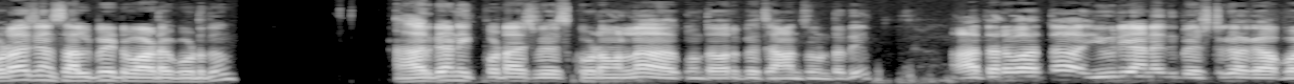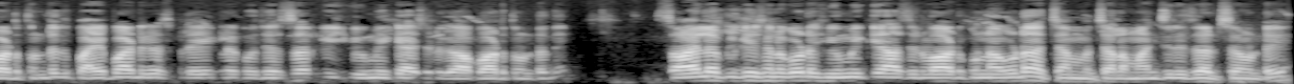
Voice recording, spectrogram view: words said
పొటాషియం సల్ఫేట్ వాడకూడదు. ఆర్గానిక్ పొటాష్ వేసుకోవడం వల్ల కొంతవరకు ఛాన్స్ ఉంటుంది. ఆ తర్వాత యూరియా అనేది బెస్ట్గా కాపాడుతుంటుంది. పైపాటిగా స్ప్రేయింగ్లకు వచ్చేసరికి హ్యూమిక్ యాసిడ్ కాపాడుతుంటుంది. సాయిల్ అప్లికేషన్ కూడా హ్యూమిక్ యాసిడ్ వాడుకున్నా కూడా చాలా మంచి రిజల్ట్స్ ఉంటాయి.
